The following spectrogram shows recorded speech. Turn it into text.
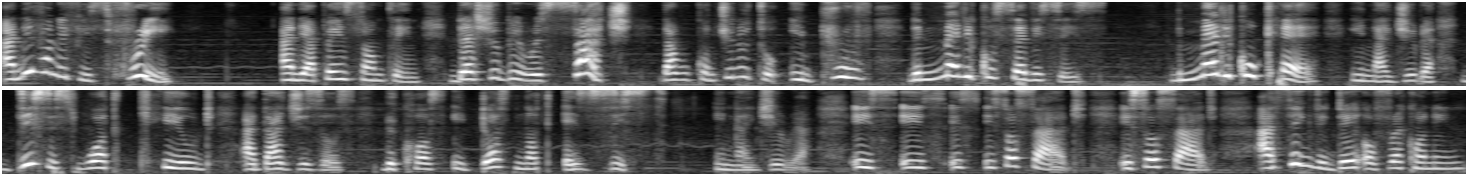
And even if it's free and they're paying something, there should be research that will continue to improve the medical services, the medical care in Nigeria. This is what killed Ada Jesus because it does not exist in Nigeria. It's, it's, it's, it's so sad. It's so sad. I think the day of reckoning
